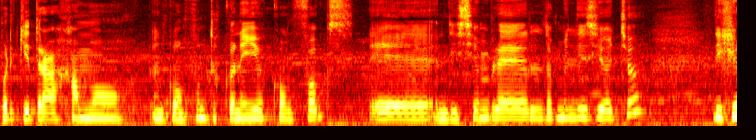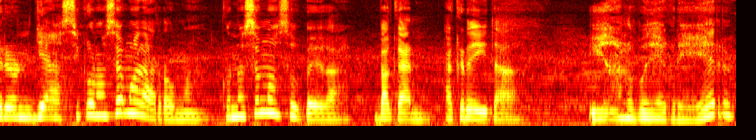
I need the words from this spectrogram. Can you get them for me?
porque trabajamos en conjuntos con ellos con Fox eh, en diciembre del 2018, dijeron, ya, sí conocemos a la Roma, conocemos a su pega, bacán, acreditada. Y yo no lo podía creer.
